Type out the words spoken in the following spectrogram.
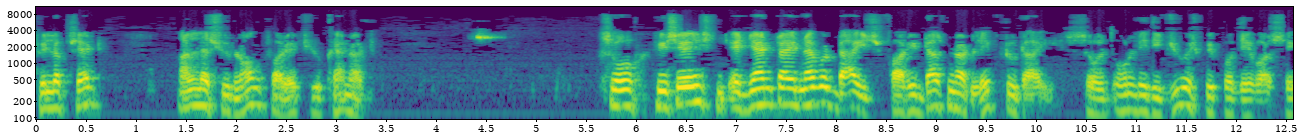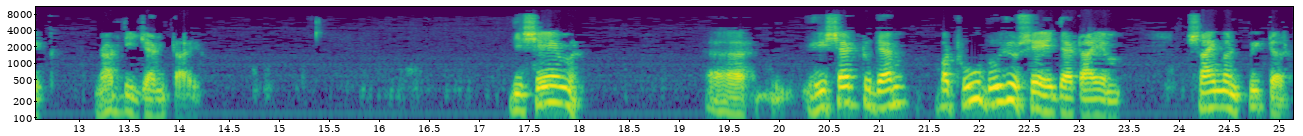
philip said unless you long for it you cannot so he says a gentile never dies for he does not live to die so only the jewish people they were sick not the gentile the same uh, he said to them but who do you say that i am Simon Peter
